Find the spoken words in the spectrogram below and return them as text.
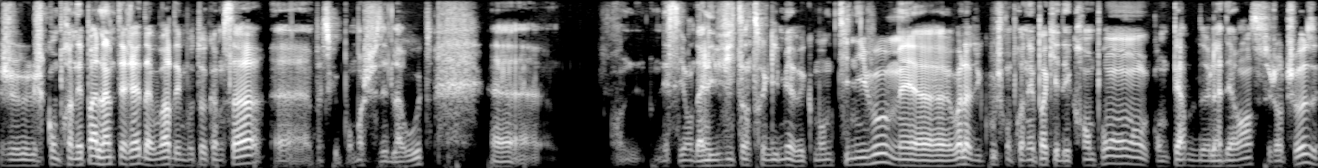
je, je comprenais pas l'intérêt d'avoir des motos comme ça, euh, parce que pour moi je faisais de la route, euh, en essayant d'aller vite entre guillemets avec mon petit niveau, mais euh, voilà, du coup je comprenais pas qu'il y ait des crampons, qu'on perde de l'adhérence, ce genre de choses,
